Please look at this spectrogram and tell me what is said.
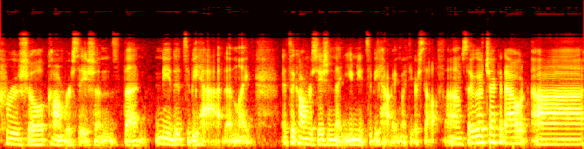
crucial conversations that needed to be had. And like it's a conversation that you need to be having with yourself. Um, so go check it out. Uh,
